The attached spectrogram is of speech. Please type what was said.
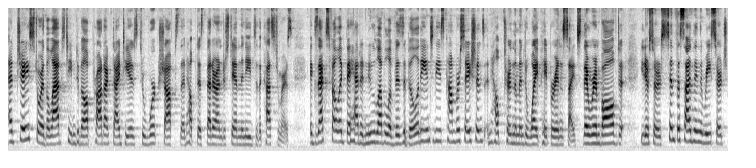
At JSTOR, the labs team developed product ideas through workshops that helped us better understand the needs of the customers. Execs felt like they had a new level of visibility into these conversations and helped turn them into white paper insights. They were involved, you know, sort of synthesizing the research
